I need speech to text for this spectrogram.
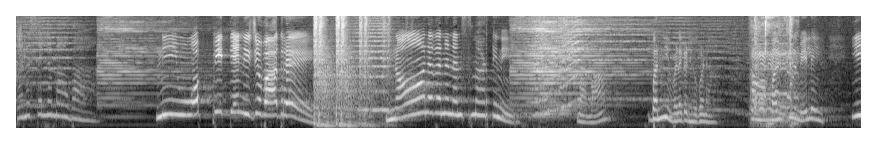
ಕನಸಲ್ಲ ಮಾವ. ನೀವು ಒಪ್ಪಿದ್ದೆ ನಿಜವಾದ್ರೆ ನಾನದನ್ನು ನೆನಸು ಮಾಡ್ತೀನಿ. ಮಾವ ಬನ್ನಿ ಒಳಗಡೆ ಹೋಗೋಣ. ಆ ಮಂಚದ ಮೇಲೆ ಈ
